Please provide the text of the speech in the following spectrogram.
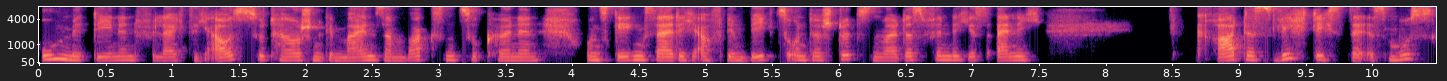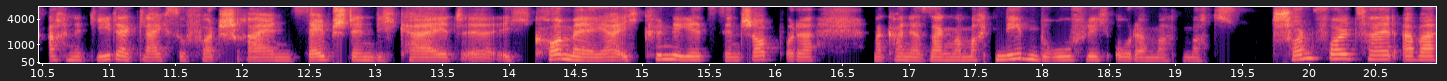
um mit denen vielleicht sich auszutauschen, gemeinsam wachsen zu können, uns gegenseitig auf dem Weg zu unterstützen, weil das finde ich ist eigentlich gerade das Wichtigste. Es muss auch nicht jeder gleich sofort schreien, Selbstständigkeit, äh, ich komme, ja, ich kündige jetzt den Job oder man kann ja sagen, man macht nebenberuflich oder macht, macht schon Vollzeit, aber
